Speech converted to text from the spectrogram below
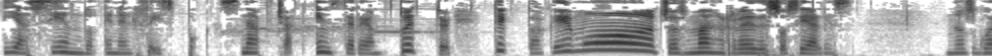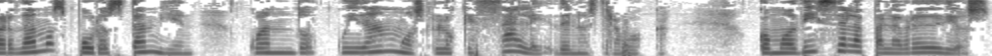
y haciendo en el Facebook, Snapchat, Instagram, Twitter, TikTok y muchas más redes sociales. Nos guardamos puros también cuando cuidamos lo que sale de nuestra boca. Como dice la palabra de Dios,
